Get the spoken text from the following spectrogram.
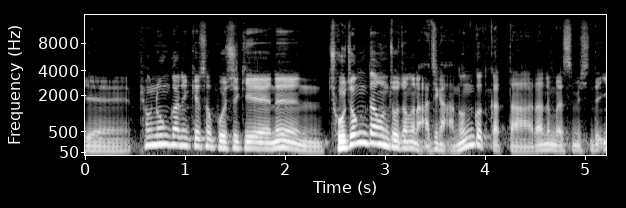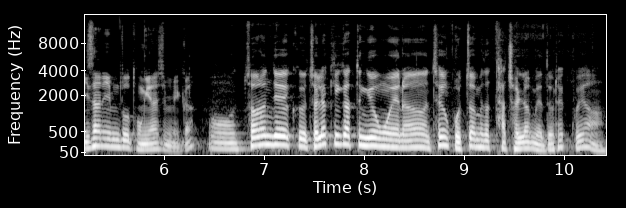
예. 예. 평론가님께서 보시기에는 조정다운 조정은 아직 안 온 것 같다라는 말씀이신데 이사님도 동의하십니까? 어, 저는 이제 그 전략기 같은 경우에는 최근 고점에서 다 전략 매도를 했고요.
